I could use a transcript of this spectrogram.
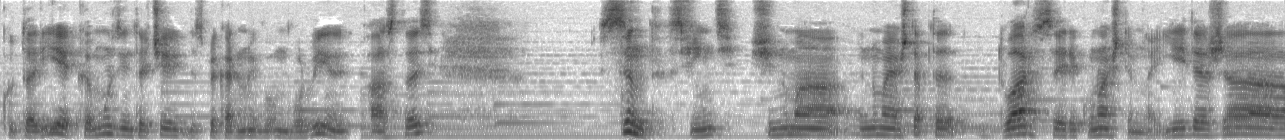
cu tărie că mulți dintre cei despre care noi vom vorbi astăzi sunt sfinți și nu mai, nu mai așteaptă doar să-i recunoaștem noi. Ei deja,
